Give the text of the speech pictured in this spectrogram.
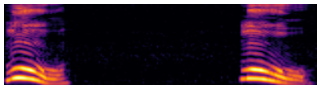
木木。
